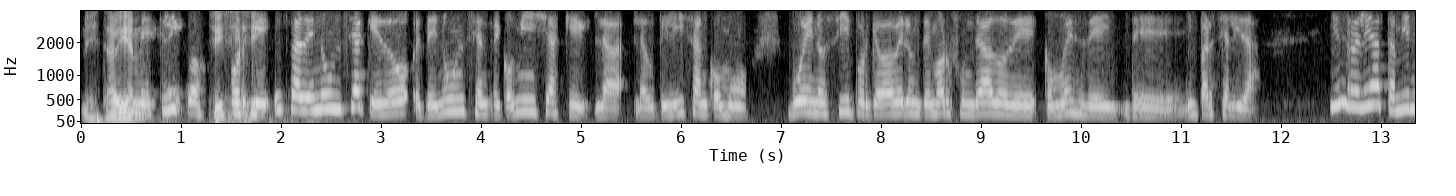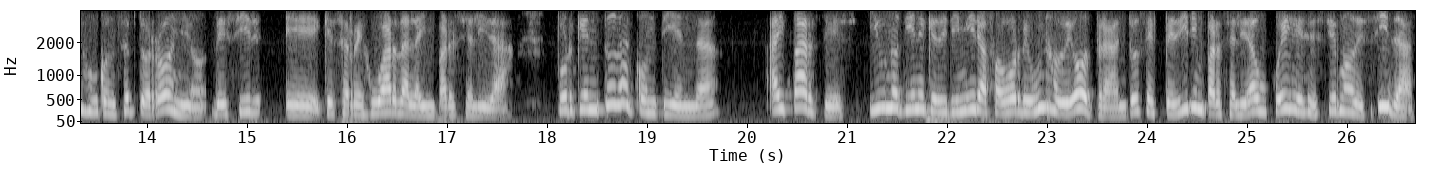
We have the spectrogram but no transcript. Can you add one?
Está bien. ¿Me explico? Sí, sí, Porque esa denuncia quedó, denuncia entre comillas, que la, la utilizan como, bueno, sí, porque va a haber un temor fundado de, como es, de, de imparcialidad. Y en realidad también es un concepto erróneo decir eh, que se resguarda la imparcialidad, porque en toda contienda hay partes y uno tiene que dirimir a favor de una o de otra. Entonces, pedir imparcialidad a un juez es decir, no decidas.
